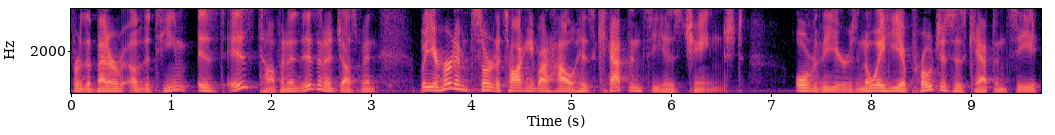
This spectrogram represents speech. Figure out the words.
for the better of the team is is tough and it is an adjustment but you heard him sort of talking about how his captaincy has changed over the years and the way he approaches his captaincy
